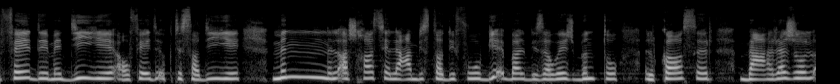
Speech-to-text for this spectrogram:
فائده مادية أو فائده اقتصادية من الأشخاص اللي عم بيستضيفوه. بيقبل بزواج بنته القاصر مع رجل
